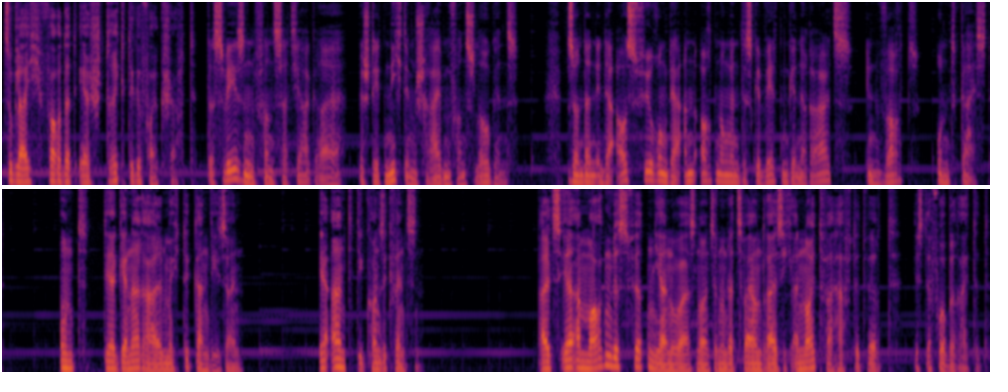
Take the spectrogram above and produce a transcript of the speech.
Zugleich fordert er strikte Gefolgschaft. Das Wesen von Satyagraha besteht nicht im Schreiben von Slogans, sondern in der Ausführung der Anordnungen des gewählten Generals in Wort und Geist. Und der General möchte Gandhi sein. Er ahnt die Konsequenzen. Als er am Morgen des 4. Januars 1932 erneut verhaftet wird, ist er vorbereitet.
